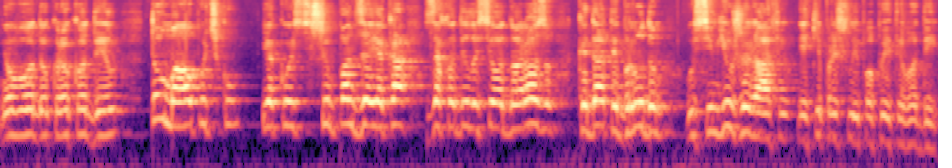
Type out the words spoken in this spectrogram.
у воду крокодил, то мавпочку якось шимпанзе, яка заходилася одного разу кидати брудом у сім'ю жирафів, які прийшли попити води.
